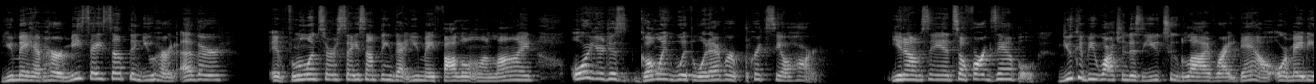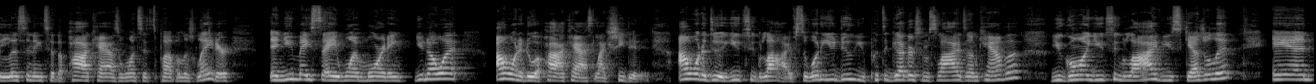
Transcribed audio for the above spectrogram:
You may have heard me say something, you heard other influencers say something that you may follow online, or you're just going with whatever pricks your heart. You know what I'm saying? So, for example, you could be watching this YouTube live right now, or maybe listening to the podcast once it's published later. And you may say one morning, you know what? I want to do a podcast like she did it. I want to do a YouTube live. So, what do you do? You put together some slides on Canva, you go on YouTube live, you schedule it. And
